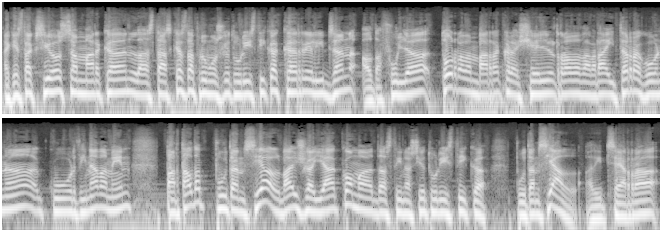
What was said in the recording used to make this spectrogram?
aquesta acció s'emmarca en les tasques de promoció turística que realitzen Altafulla, Torre d'Embarra, Creixell, Roda de Barà i Tarragona coordinadament per tal de potenciar el Baix Gaià com a destinació turística potencial, ha dit Serra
